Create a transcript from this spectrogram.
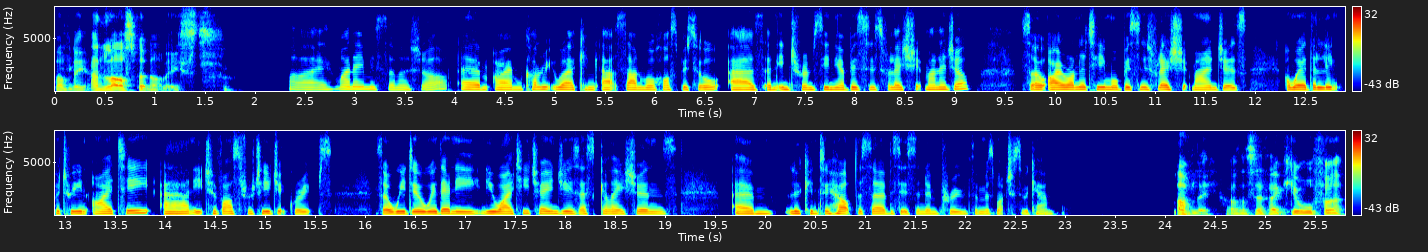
Lovely. And last but not least. Hi, my name is Sana Shah. Um, I'm currently working at Sandwell Hospital as an interim senior business relationship manager. So I run a team of business relationship managers, and we're the link between IT and each of our strategic groups. So we deal with any new IT changes, escalations, um, looking to help the services and improve them as much as we can. Lovely. As I said, thank you all for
